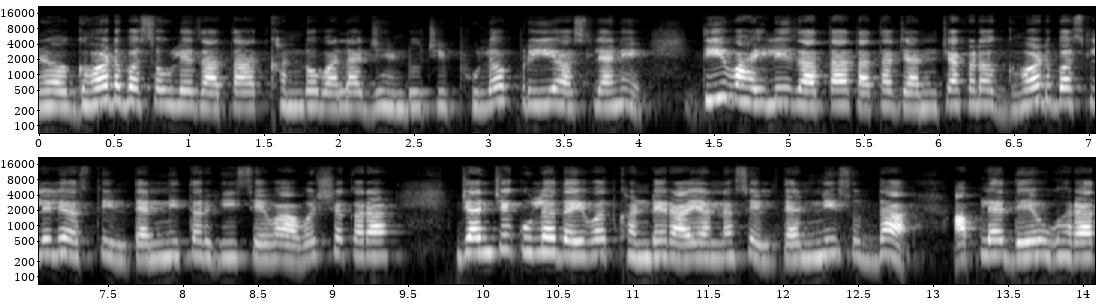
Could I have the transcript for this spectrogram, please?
घट बसवले जातात. खंडोबाला झेंडूची फुलं प्रिय असल्याने ती वाहिली जातात. आता ज्यांच्याकडं घट बसलेले असतील त्यांनी तर ही सेवा अवश्य करा. ज्यांचे कुलदैवत खंडेराया नसेल त्यांनीसुद्धा आपल्या देवघरात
